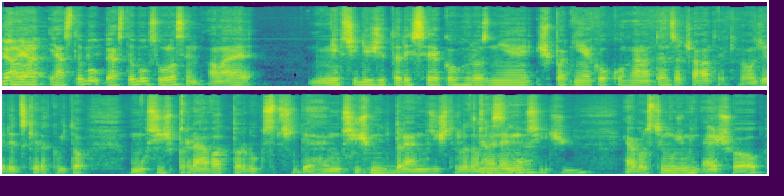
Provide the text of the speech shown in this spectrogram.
já, já, s tebou, já s tebou souhlasím, ale mně přijde, že tady se jako hrozně špatně jako koná na ten začátek, jo? že vždycky takový to musíš prodávat produkt s příběhem, musíš mít brand, musíš tohle tam nemusíš. Já prostě můžu mít e-shop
